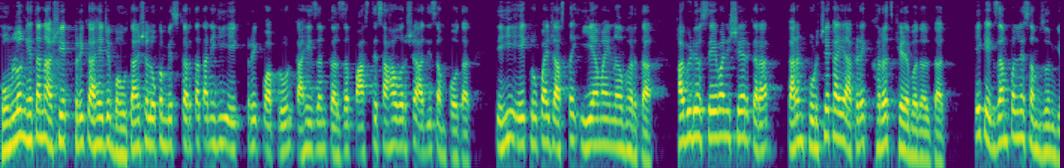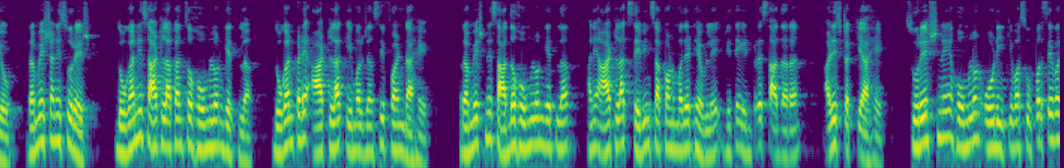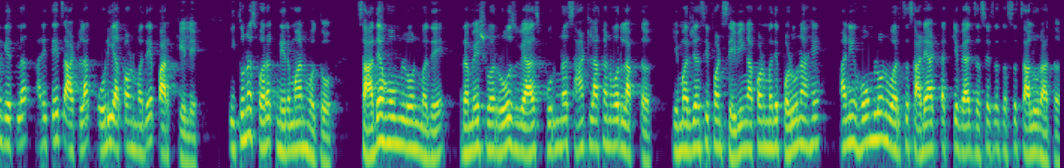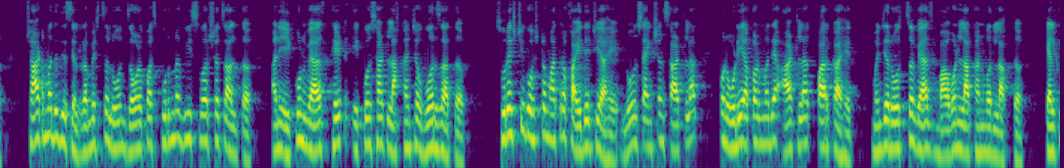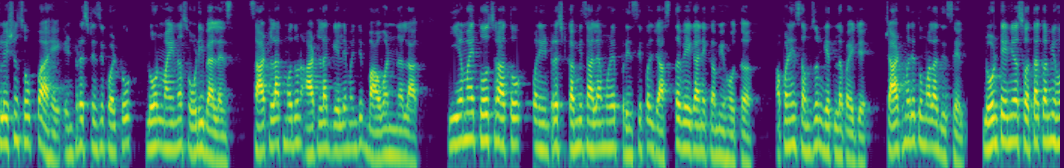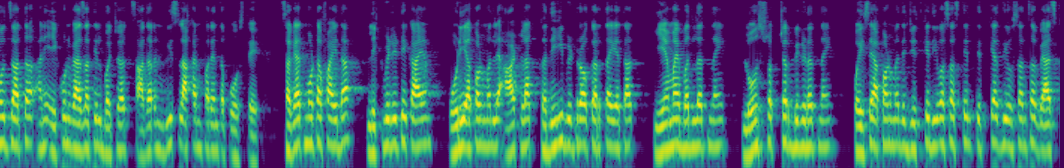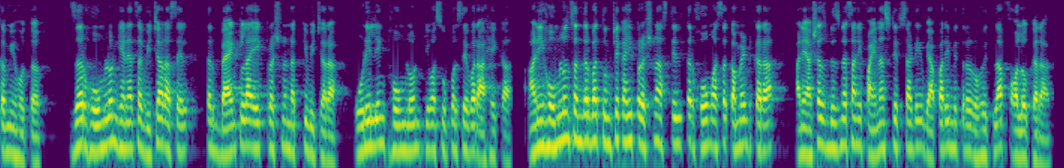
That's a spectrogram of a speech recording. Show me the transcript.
Home loan घेताना अशी एक ट्रिक आहे जे बहुतांश लोक मिस करतात आणि ही एक ट्रिक वापरून काही जण कर्ज पाच ते सहा वर्ष आधी संपवतात. तेही एक रुपये जास्त ई एम आय न भरता. हा व्हिडिओ सेव्ह आणि शेअर करा कारण पुढचे काही आकडे खरंच खेळ बदलतात. एक एक्झाम्पलने समजून घेऊ. रमेश आणि सुरेश दोघांनी साठ लाखांचं होम लोन घेतलं. दोघांकडे आठ लाख इमर्जन्सी फंड आहे. रमेशने साधं होम लोन घेतलं आणि आठ लाख सेव्हिंग्स अकाउंटमध्ये ठेवले जिथे इंटरेस्ट साधारण अडीच टक्के आहे. सुरेशने होम लोन ओडी किंवा सुपर सेव्हर घेतलं आणि तेच आठ लाख ओडी अकाउंटमध्ये पार्क केले. इथूनच फरक निर्माण होतो. साध्या होम लोनमध्ये रमेशवर रोज व्याज पूर्ण साठ लाखांवर लागतं. इमर्जन्सी फंड सेव्हिंग अकाउंटमध्ये पडून आहे आणि होम लोनवरचं साडेआठ टक्के व्याज जसेचं तसं चालू राहतं. चार्टमध्ये दिसेल रमेशचं लोन जवळपास पूर्ण वीस वर्ष चालतं आणि एकूण व्याज थेट एकोणसाठ लाखांच्या वर जातं. सुरेशची गोष्ट मात्र फायद्याची आहे. लोन सँक्शन साठ लाख पण ओडी अकाउंटमध्ये आठ लाख पार्क आहेत. म्हणजे रोजचं व्याज बावन्न लाखांवर लागतं. कॅल्क्युलेशन सोपं आहे. Interest is equal to loan minus OD balance साठ लाख मधून आठ लाख गेले म्हणजे बावन्न लाख. ई एम आय तोच राहतो पण इंटरेस्ट कमी झाल्यामुळे प्रिन्सिपल जास्त वेगाने कमी होतं. आपण हे समजून घेतलं पाहिजे. चार्टमध्ये तुम्हाला दिसेल. लोन टेन्युअर स्वतः कमी होत जातं आणि एकूण व्याजातील बचत साधारण वीस लाखांपर्यंत पोहोचते. सगळ्यात मोठा फायदा लिक्विडिटी कायम. ओडी अकाउंट मधले आठ लाख कधीही विड्रॉ करता येतात. ईएमआय बदलत नाही. लोन स्ट्रक्चर बिघडत नाही. पैसे अकाउंटमध्ये जितके दिवस असतील तितक्याच दिवसांचं व्याज कमी होतं. जर होम लोन घेण्याचा विचार असेल तर बँकला एक प्रश्न नक्की विचारा. ओडी लिंक्ड होम लोन किंवा सुपर सेवर आहे का? आणि होम लोन संदर्भात तुमचे काही प्रश्न असतील तर होम असं कमेंट करा. आणि अशाच बिझनेस आणि फायनान्स टिप्ससाठी व्यापारी मित्र रोहितला फॉलो करा.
